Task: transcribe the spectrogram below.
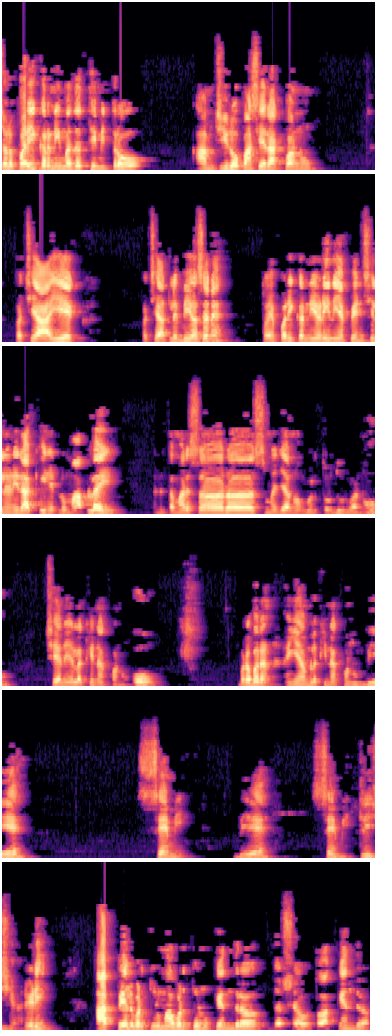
ચલો, પરિકરની મદદથી મિત્રો આમ જીરો પાસે રાખવાનું. પછી આ એક પછી આટલે બે હશે ને, તો અહીંયા પરિકરની અણીને અહીંયા પેન્સિલ અણી રાખીને એટલું માપ લઈ અને તમારે સરસ મજાનું વર્તુળ દોરવાનું છે અને એ લખી નાખવાનું. ઓ. બરાબર ને? અહીંયા આમ લખી નાખવાનું બે સેમી. બે સેમી. ત્રિજ્યા. રેડી આપેલ વર્તુળમાં વર્તુળનું કેન્દ્ર દર્શાવો. તો આ કેન્દ્ર.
